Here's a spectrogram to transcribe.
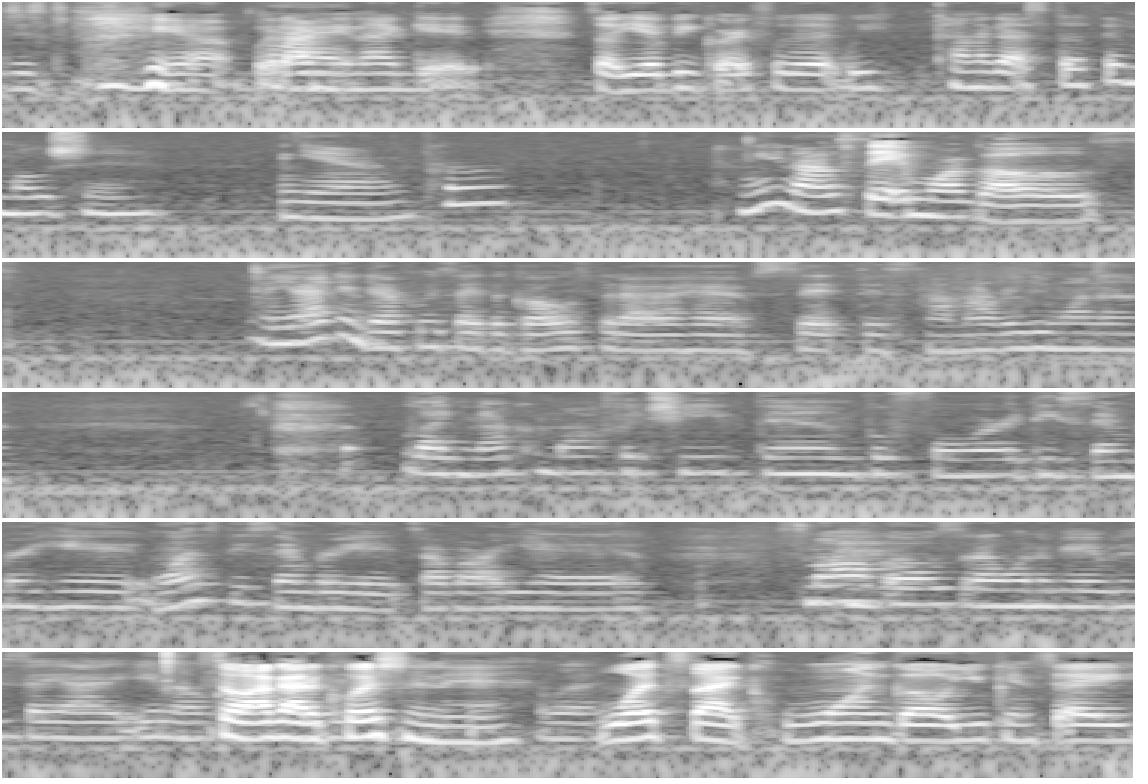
just to put me out. But right. I mean, I get it. So yeah, be grateful that we kind of got stuff in motion. Yeah. You know, set more goals. Yeah, I can definitely say the goals that I have set this time. I really want to like knock them off, achieve them before December hit. Once December hits, I've already have small goals that I want to be able to say I, you know. So I got a question then. What? What's like one goal you can say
